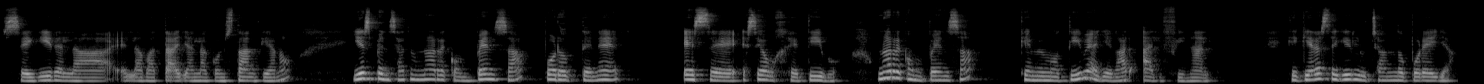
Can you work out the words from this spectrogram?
seguir en la, en la batalla, en la constancia, ¿no? Y es pensar en una recompensa por obtener ese, ese objetivo, una recompensa que me motive a llegar al final, que quiera seguir luchando por ella.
